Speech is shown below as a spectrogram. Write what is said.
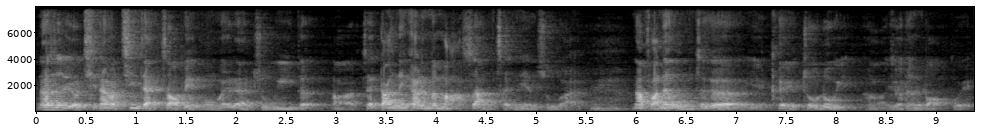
那是有其他有精彩照片，我们会再逐一的啊，在当天看能不能马上呈现出来。那反正我们这个也可以做录影啊，有的很宝贵。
